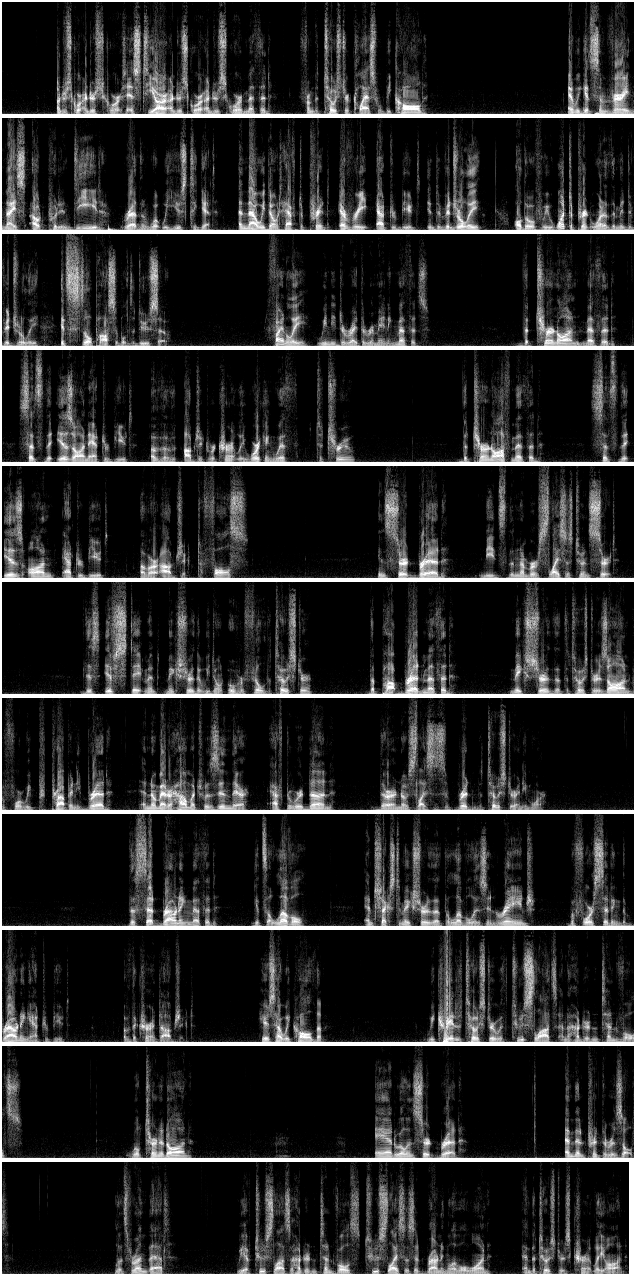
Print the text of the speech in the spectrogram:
underscore underscore str underscore underscore method from the toaster class will be called, and we get some very nice output indeed rather than what we used to get. And now we don't have to print every attribute individually, although if we want to print one of them individually, it's still possible to do so. Finally, we need to write the remaining methods. The turn-on method sets the isOn attribute of the object we're currently working with to true. The turn-off method sets the isOn attribute of our object to false. Insert bread needs the number of slices to insert. This if statement makes sure that we don't overfill the toaster. The pop bread method makes sure that the toaster is on before we prop any bread, and no matter how much was in there, after we're done, there are no slices of bread in the toaster anymore. The set browning method gets a level and checks to make sure that the level is in range before setting the browning attribute of the current object. Here's how we call them. We create a toaster with two slots and 110 volts. We'll turn it on and we'll insert bread and then print the result. Let's run that. We have two slots, 110 volts, two slices at browning level 1, and the toaster is currently on.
